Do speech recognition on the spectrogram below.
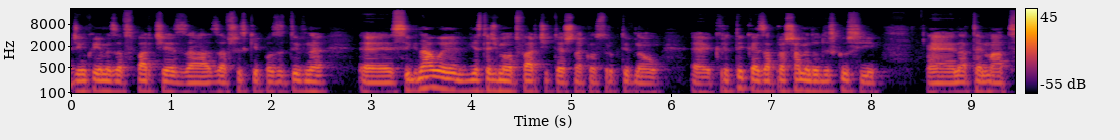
Dziękujemy za wsparcie, za, za wszystkie pozytywne sygnały. Jesteśmy otwarci też na konstruktywną krytykę. Zapraszamy do dyskusji na temat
